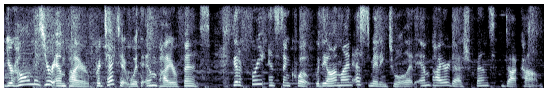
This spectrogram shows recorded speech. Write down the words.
Your home is your empire. Protect it with Empire Fence. Get a free instant quote with the online estimating tool at empire-fence.com.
